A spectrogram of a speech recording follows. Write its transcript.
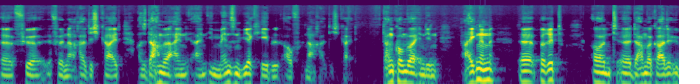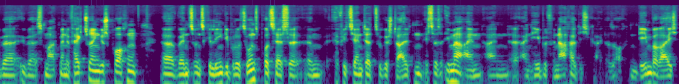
für, für Nachhaltigkeit. Also da haben wir einen, einen immensen Wirkhebel auf Nachhaltigkeit. Dann kommen wir in den eigenen äh, Beritt und äh, da haben wir gerade über, über Smart Manufacturing gesprochen. Äh, Wenn es uns gelingt, die Produktionsprozesse ähm, effizienter zu gestalten, ist das immer ein, ein, äh, ein Hebel für Nachhaltigkeit. Also auch in dem Bereich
